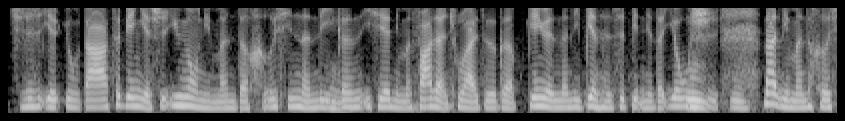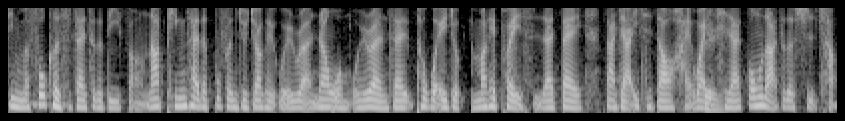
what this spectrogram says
其实也友达这边也是运用你们的核心能力跟一些你们发展出来这个边缘能力，变成是你的优势。那你们的核心，你们 focus 在这个地方，那平台的部分就交给微软，让我们微软再透过 Azure Marketplace 再带大家一起到海外，一起来攻打这个市场。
